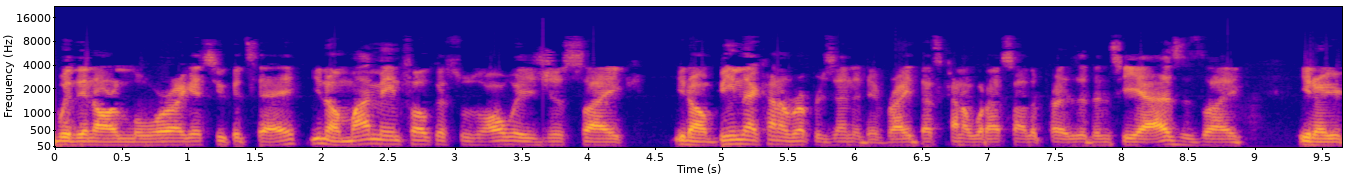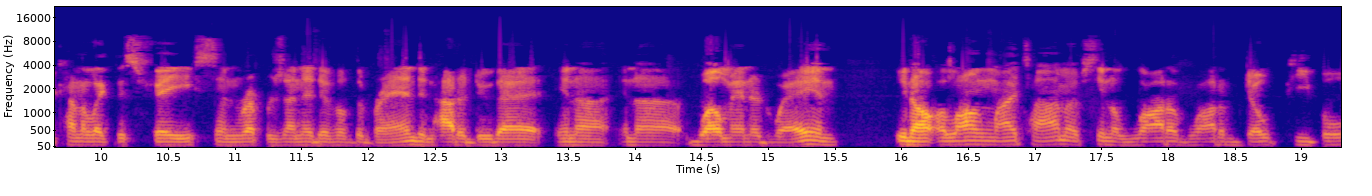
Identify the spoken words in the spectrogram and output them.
within our lore, I guess you could say. You know, my main focus was always just like, you know, being that kind of representative, right? That's kind of what I saw the presidency as is like, you know you're kind of like this face and representative of the brand and how to do that in a in a well mannered way. And you know along my time i've seen a lot of lot of dope people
